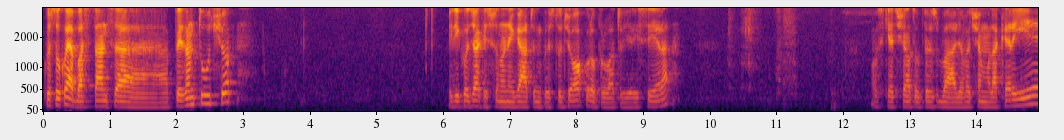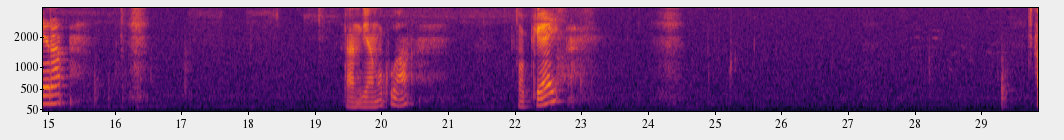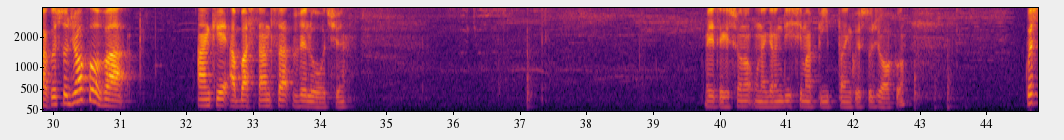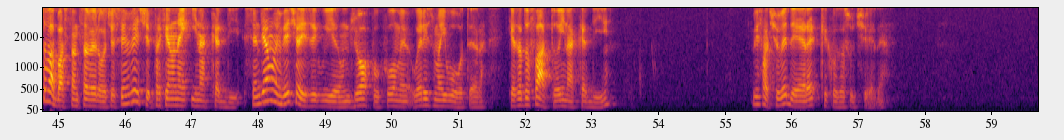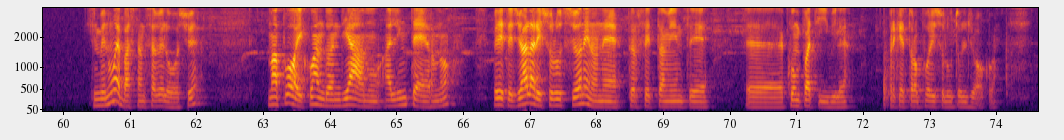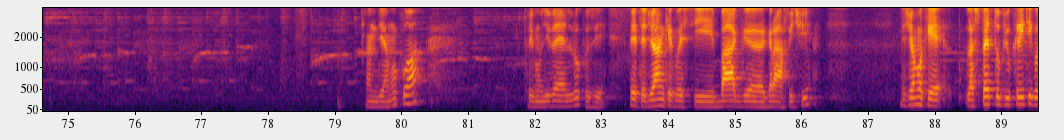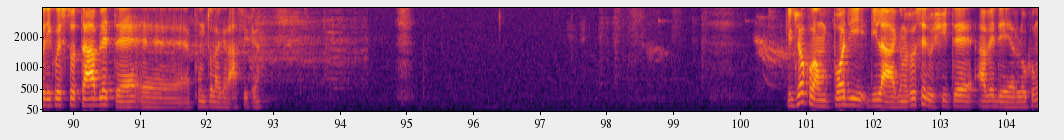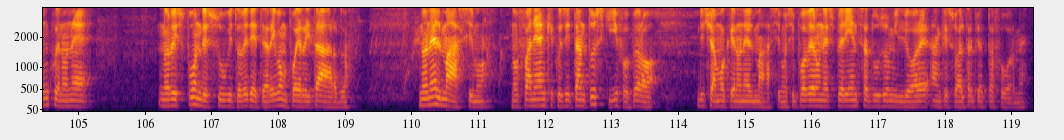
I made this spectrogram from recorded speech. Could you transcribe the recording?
Questo qua è abbastanza pesantuccio. Vi dico già che sono negato in questo gioco, l'ho provato ieri sera. Ho schiacciato per sbaglio, facciamo la carriera. Andiamo qua. Ok. Ah, questo gioco va anche abbastanza veloce. Vedete che sono una grandissima pippa in questo gioco. Questo va abbastanza veloce, invece, perché non è in HD. Se andiamo invece a eseguire un gioco come Where is my water, che è stato fatto in HD, vi faccio vedere che cosa succede. Il menu è abbastanza veloce, ma poi quando andiamo all'interno, vedete già la risoluzione non è perfettamente eh, compatibile, perché è troppo risoluto il gioco. Andiamo qua, primo livello, così. Vedete già anche questi bug grafici. Diciamo che l'aspetto più critico di questo tablet è eh, appunto la grafica. Il gioco ha un po' di, di, lag, non so se riuscite a vederlo, comunque non è non risponde subito, vedete, arriva un po' in ritardo. Non è il massimo, non fa neanche così tanto schifo, però diciamo che non è il massimo, si può avere un'esperienza d'uso migliore anche su altre piattaforme.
